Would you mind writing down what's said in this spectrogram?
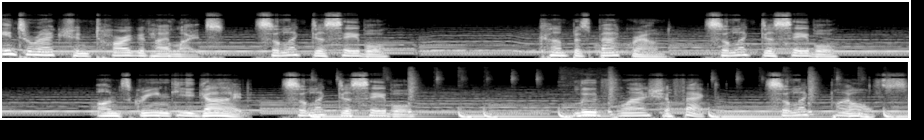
Interaction target highlights, select disable. Compass background, select disable. On-screen key guide, select disable. Lewd flash effect, select pulse.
